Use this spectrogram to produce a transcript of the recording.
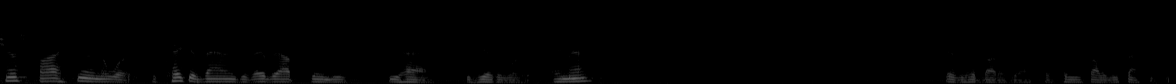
Just by hearing the word. So take advantage of every opportunity you have to hear the word. Amen? Every head bowed, every eye closed. Heavenly Father, we thank you for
